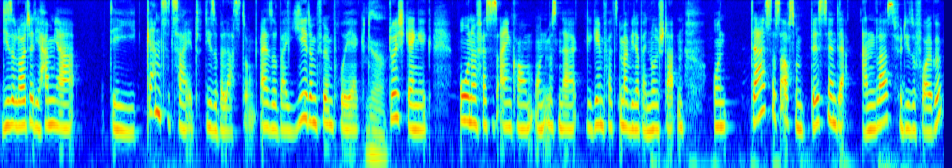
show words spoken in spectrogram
diese Leute, die haben ja die ganze Zeit diese Belastung. Also bei jedem Filmprojekt ja. durchgängig, ohne festes Einkommen und müssen da gegebenenfalls immer wieder bei Null starten. Und das ist auch so ein bisschen der Anlass für diese Folge.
